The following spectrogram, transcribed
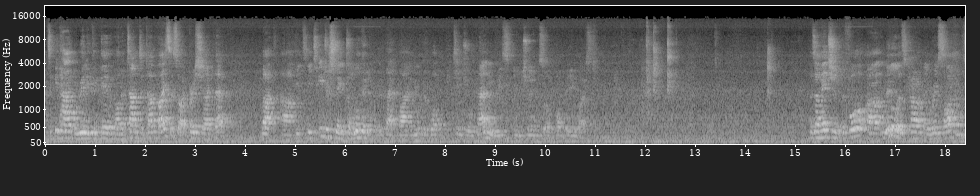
It's a bit hard to really compare them on a ton-to-ton -ton basis, so I appreciate that. But uh, it's, it's interesting to look at it that way and look at what the potential value is in terms of, of e-waste. As I mentioned before, uh, little is currently recycled,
